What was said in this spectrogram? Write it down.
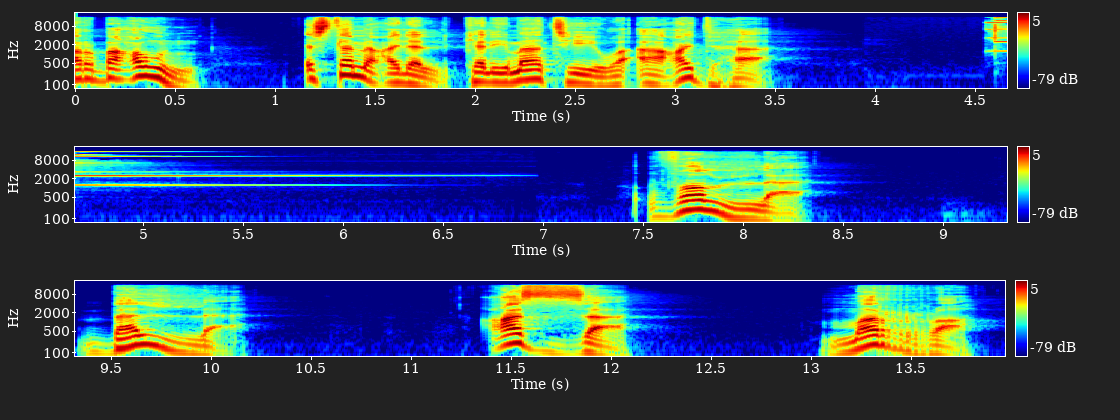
أربعون. استمع إلى الكلمات وأعدها. ظل بل عز مر.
